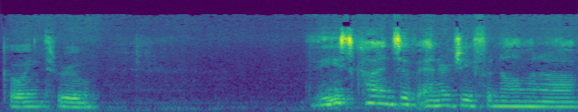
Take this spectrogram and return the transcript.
going through. These kinds of energy phenomena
